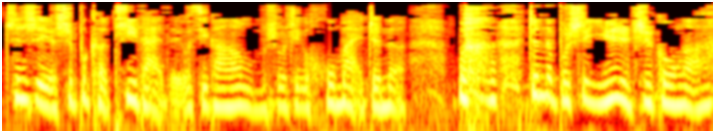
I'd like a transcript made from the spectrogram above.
真是也是不可替代的。尤其刚刚我们说这个呼麦，真的不真的不是一日之功啊。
